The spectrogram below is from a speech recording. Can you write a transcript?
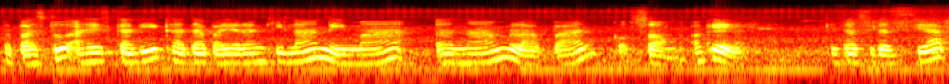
Lepas tu akhir sekali kadar bayaran kilang 5680. Okey. Kita sudah siap.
